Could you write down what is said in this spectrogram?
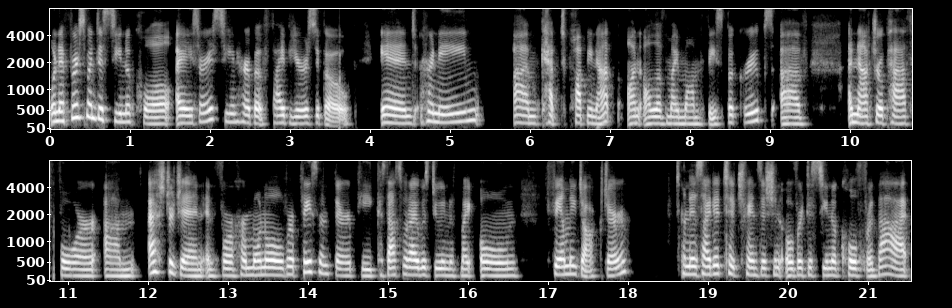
when I first went to see Nicole, I started seeing her about five years ago, and her name um, kept popping up on all of my mom Facebook groups of a naturopath for um, estrogen and for hormonal replacement therapy, because that's what I was doing with my own family doctor. And decided to transition over to see Nicole for that.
